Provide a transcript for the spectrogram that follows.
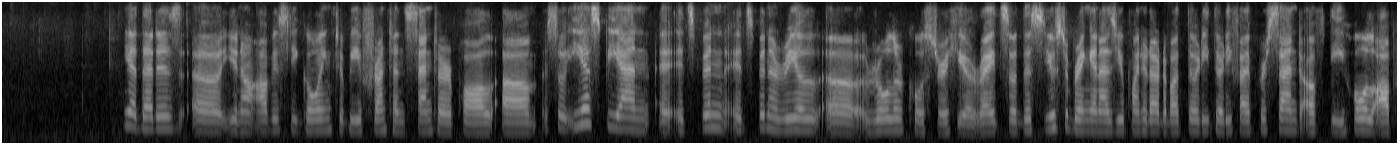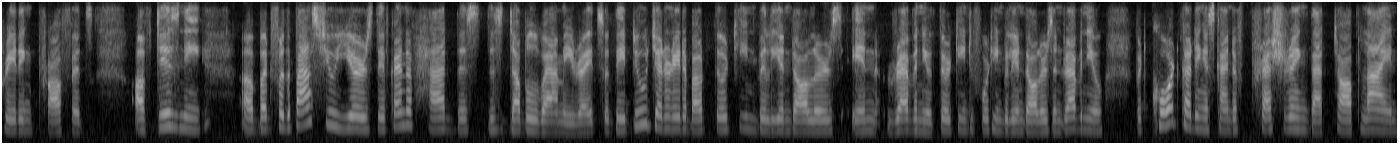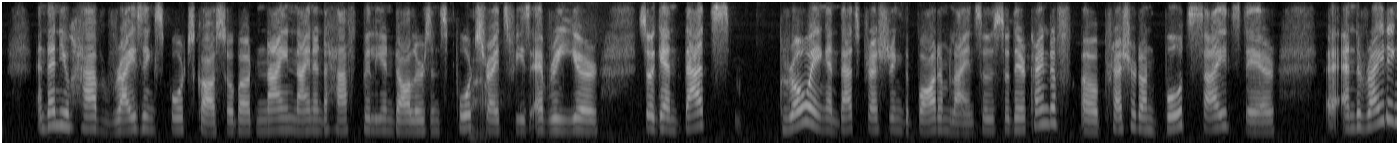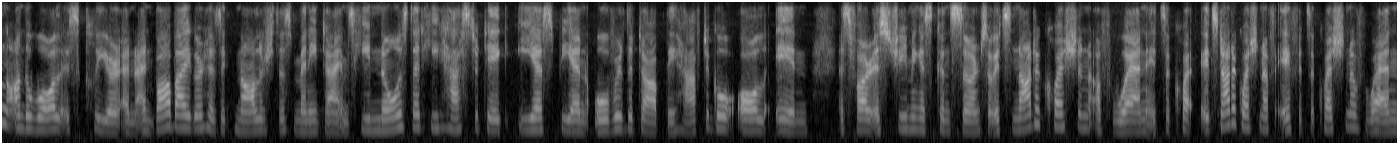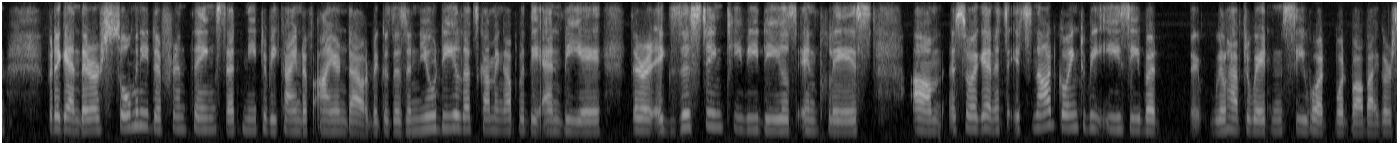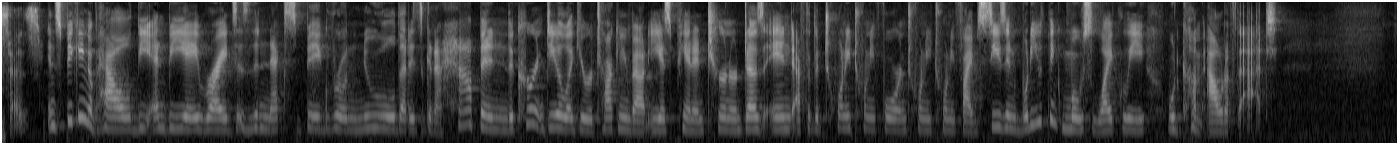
Yeah, that is, uh, you know, obviously going to be front and center, Paul. Um, so ESPN, it's been it's been a real uh, roller coaster here, right? So this used to bring in, as you pointed out, about 30, 35 percent of the whole operating profits of Disney. Uh, but for the past few years, they've kind of had this this double whammy, right? So they do generate about 13 billion dollars in revenue, 13 to 14 billion dollars in revenue, but cord cutting is kind of pressuring that top line, and then you have rising sports costs, so about nine nine and a half billion dollars in sports wow. rights fees every year. So again, that's growing and that's pressuring the bottom line. So so they're kind of uh, pressured on both sides there and the writing on the wall is clear and, and bob Iger has acknowledged this many times. He knows that he has to take espn over the top. They have to go all in as far as streaming is concerned. So it's not a question of when it's a que- it's not a question of if it's a question of when. But again there are so many different things that need to be kind of ironed out because there's a new deal that's coming up with the nba there are existing tv deals in place. Um, so again it's it's not going to be easy but we'll have to wait and see what, what Bob Iger says. And speaking of how the NBA rights is the next big renewal that is going to happen, the current deal, like you were talking about, ESPN and Turner, does end after the 2024 and 2025 season. What do you think most likely would come out of that?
